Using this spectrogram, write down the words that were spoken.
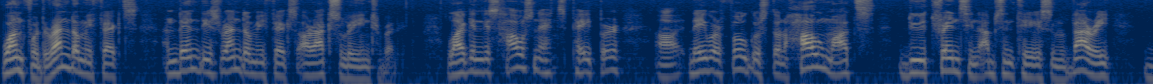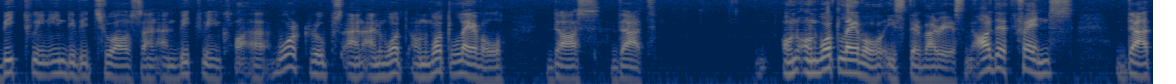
one for the random effects, and then these random effects are actually interpreted. Like in this Hausknecht paper, uh, they were focused on how much do trends in absenteeism vary between individuals and, and between uh, work groups and, and what on what level does that on, on what level is there variation? Are there trends that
